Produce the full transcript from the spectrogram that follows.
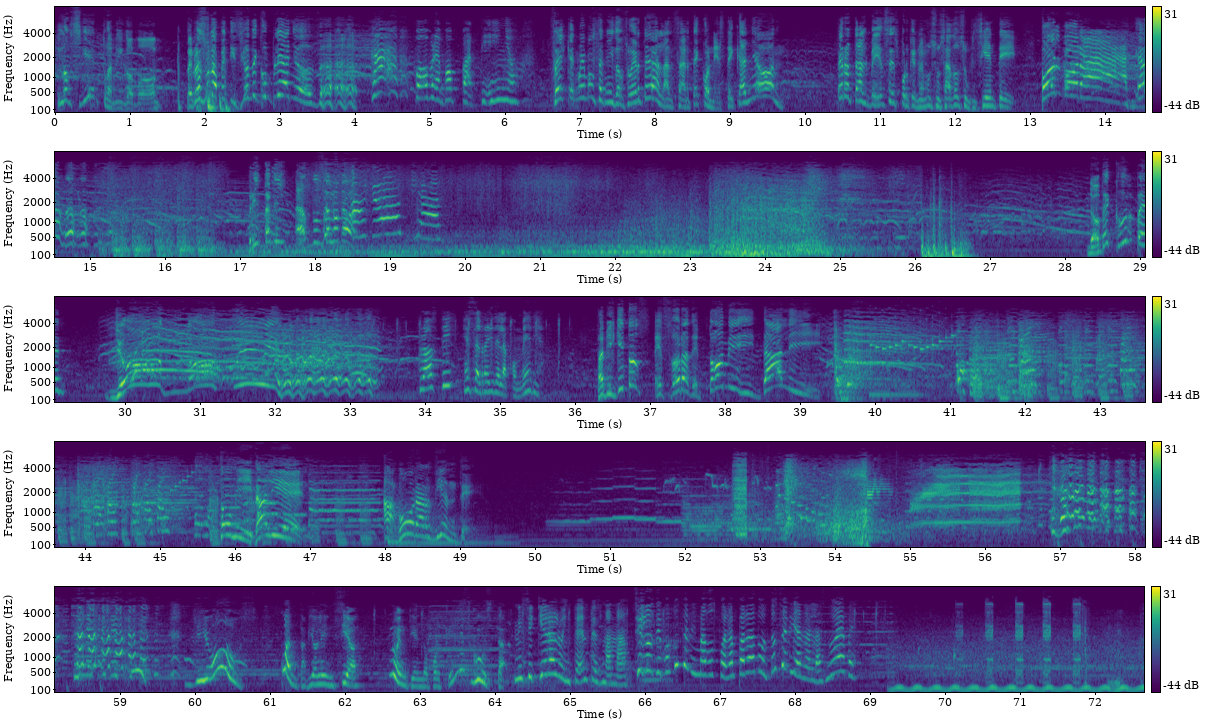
Lo siento, amigo Bob, pero es una petición de cumpleaños. Ah, Pobre Bob Patiño. Sé que no hemos tenido suerte al lanzarte con este cañón. Pero tal vez es porque no hemos usado suficiente pólvora. Brittany, haznos el honor. ¡Ah, gracias! No me culpen. Yo no fui. Krusty es el rey de la comedia. Amiguitos, es hora de Tommy y Dali. Tommy Dalien. Amor ardiente. ¡Dios! ¡Cuánta violencia! No entiendo por qué les gusta. Ni siquiera lo intentes, mamá. Si los dibujos animados fueran para adultos, serían a las nueve.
